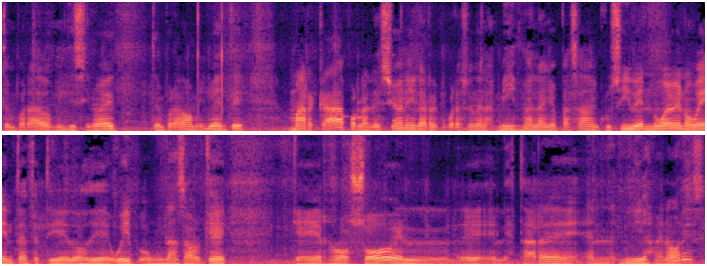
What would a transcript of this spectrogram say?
temporada 2019, temporada 2020, marcada por las lesiones y la recuperación de las mismas. El año pasado, inclusive 9.90 de efectividad y 2.10 de whip, un lanzador que que rozó el, eh, estar eh, en ligas menores.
